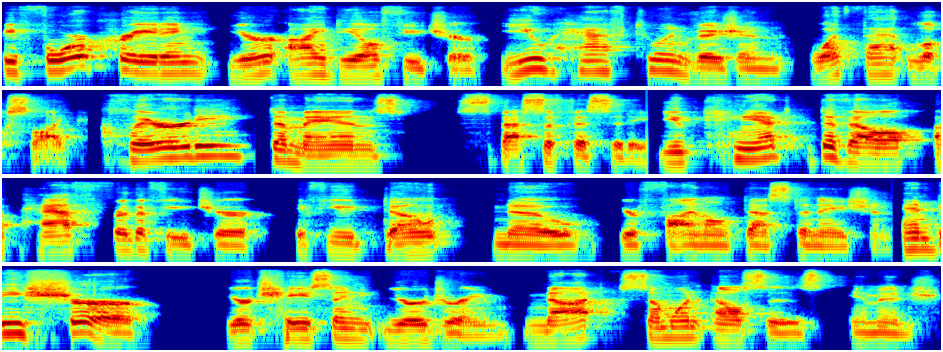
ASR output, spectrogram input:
Before creating your ideal future, you have to envision what that looks like. Clarity demands specificity. You can't develop a path for the future if you don't know your final destination. And be sure you're chasing your dream, not someone else's image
